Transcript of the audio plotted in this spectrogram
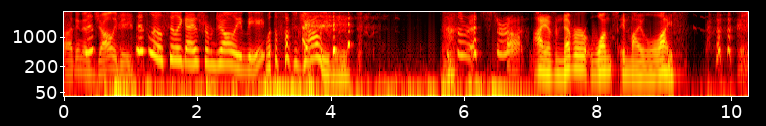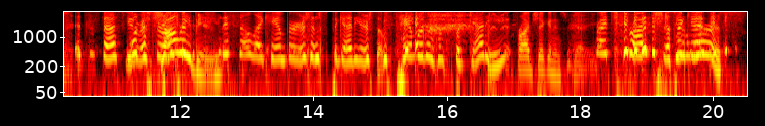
Oh, I think that's Jollibee. This little silly guy's from Jollibee. What the fuck's Jollibee? It's a restaurant. I have never once in my life. It's a fast food restaurant. What's restaurant. Jollibee? they sell like hamburgers and spaghetti or something. Hamburgers and spaghetti. Fried chicken and spaghetti. Fried chicken. Fried. and That's even spaghetti. worse.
